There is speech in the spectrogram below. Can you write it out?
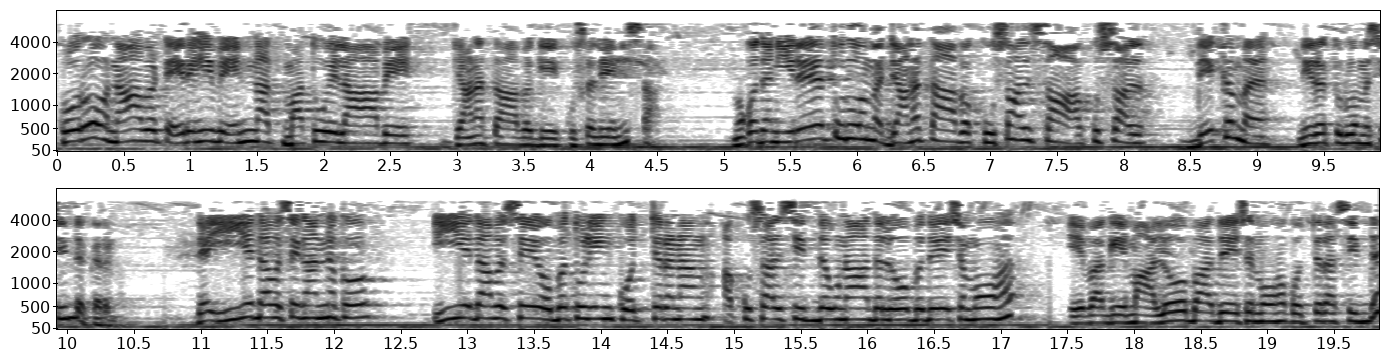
කොරෝනාවට එරෙහිව එන්නත් මතුවලා ආවේ ජනතාවගේ කුසලයේ නිසා. මොකද නිරතුරුවම ජනතාව කුසල් සහ අකුසල් දෙකම නිරතුරුවම සිද්ධ කරනවා. දැන් ඊයේ දවසේ ගන්නකෝ ඊයේ දවසේ ඔබ තුලින් කොච්චරනම් අකුසල් සිද්ධ වුණාද ලෝභ දේශ මොහ? ඒ වගේම අලෝභ දේශ මොහ කොච්චර සිද්ධ?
